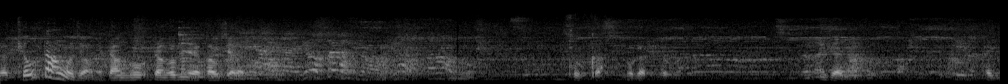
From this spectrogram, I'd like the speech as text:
いや京丹後じゃんお前。団子団子みたいな顔しやがって。そっか分かった分かったじゃあな。はい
